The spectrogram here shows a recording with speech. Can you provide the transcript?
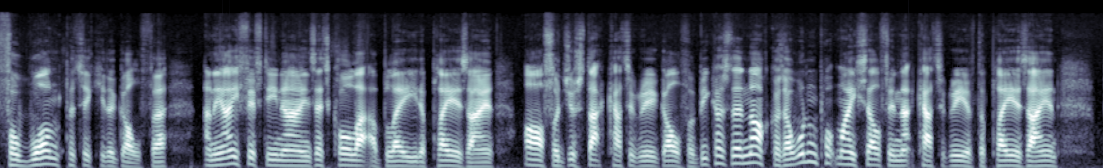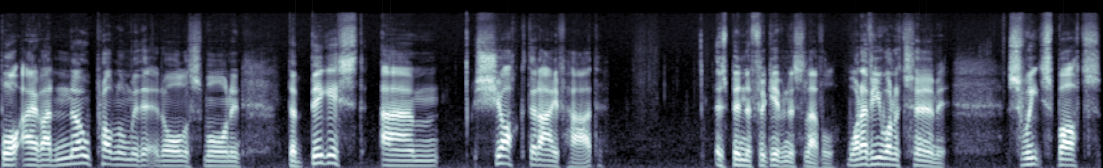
for one particular golfer and the i59s let's call that a blade a player's iron are for just that category of golfer because they're not because i wouldn't put myself in that category of the player's iron but i've had no problem with it at all this morning. The biggest um, shock that i've had has been the forgiveness level whatever you want to term it. Sweet spots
